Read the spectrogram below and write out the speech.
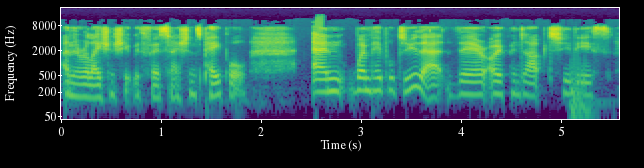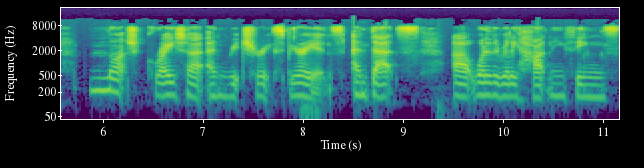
and the relationship with First Nations people. And when people do that, they're opened up to this much greater and richer experience. And that's uh, one of the really heartening things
